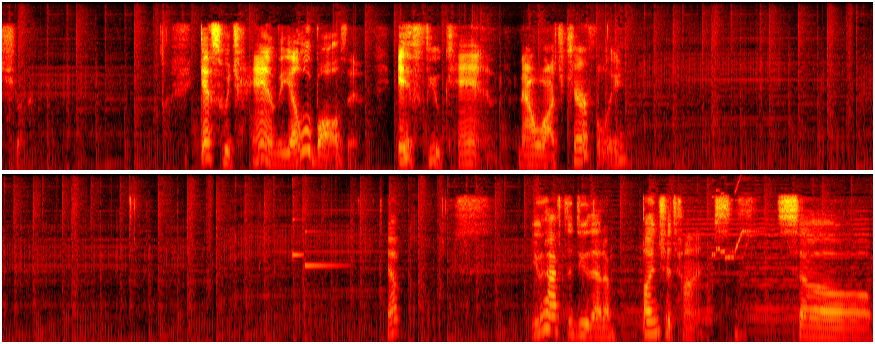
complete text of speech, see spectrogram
Sure. Guess which hand the yellow ball's in, if you can. Now watch carefully. You have to do that a bunch of times. So...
